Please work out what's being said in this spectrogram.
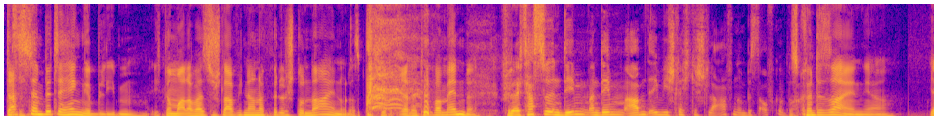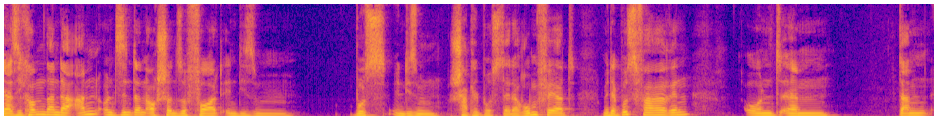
das ist denn bitte hängen geblieben? Ich normalerweise schlafe ich nach einer Viertelstunde ein und das passiert relativ am Ende. Vielleicht hast du in dem, an dem Abend irgendwie schlecht geschlafen und bist aufgewacht. Das könnte sein, ja. Ja, sie kommen dann da an und sind dann auch schon sofort in diesem Bus, in diesem Shuttlebus, der da rumfährt mit der Busfahrerin. Und ähm, dann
